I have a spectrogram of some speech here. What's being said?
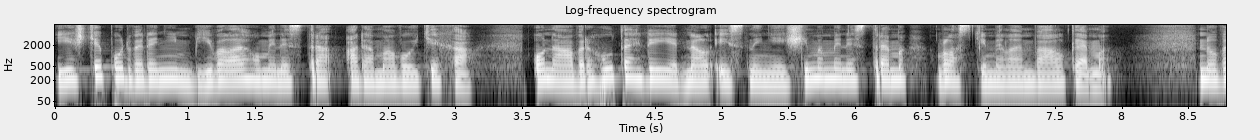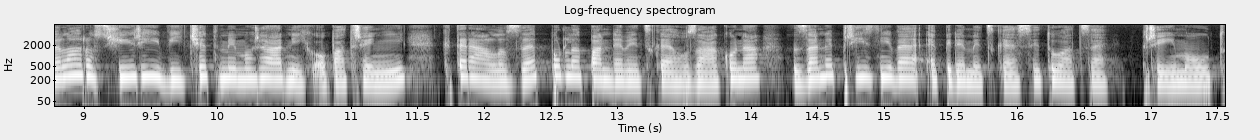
ještě pod vedením bývalého ministra Adama Vojtěcha. O návrhu tehdy jednal i s nynějším ministrem Vlastimilem Válkem. Novela rozšíří výčet mimořádných opatření, která lze podle pandemického zákona za nepříznivé epidemické situace přijmout.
